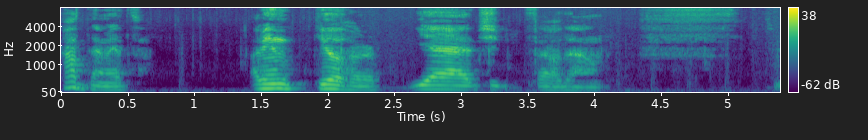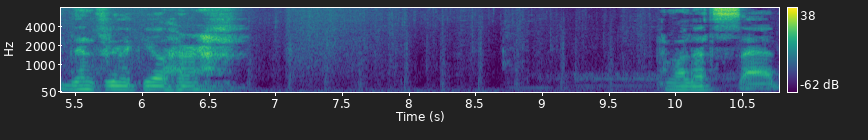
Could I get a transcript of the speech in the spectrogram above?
God damn it. I mean, kill her. Yeah, she fell down. She didn't really kill her. well, that's sad.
